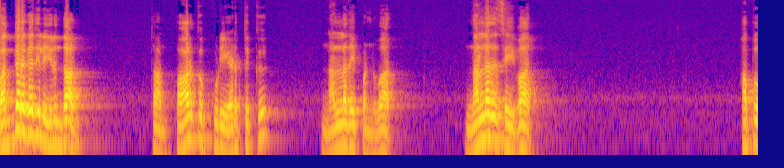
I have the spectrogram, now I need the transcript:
வக்கரகதியில் இருந்தால் தான் பார்க்கக்கூடிய இடத்துக்கு நல்லதை பண்ணுவார் நல்லதை செய்வார். அப்போ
